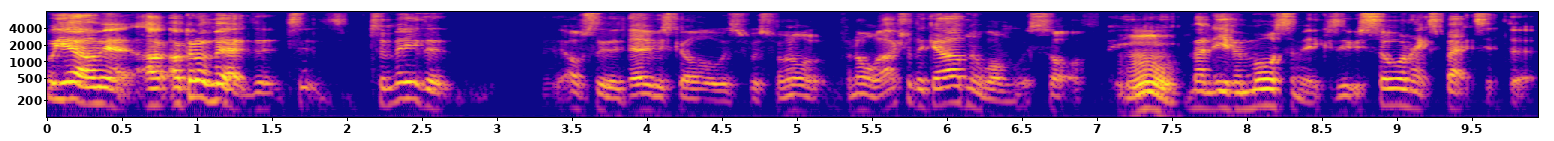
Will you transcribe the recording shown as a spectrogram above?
Well, yeah, I mean, I, have got to admit that to, to, me that obviously the Davies goal was was phenomenal. phenomenal. Actually, the Gardner one was sort of mm. meant even more to me because it was so unexpected that.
